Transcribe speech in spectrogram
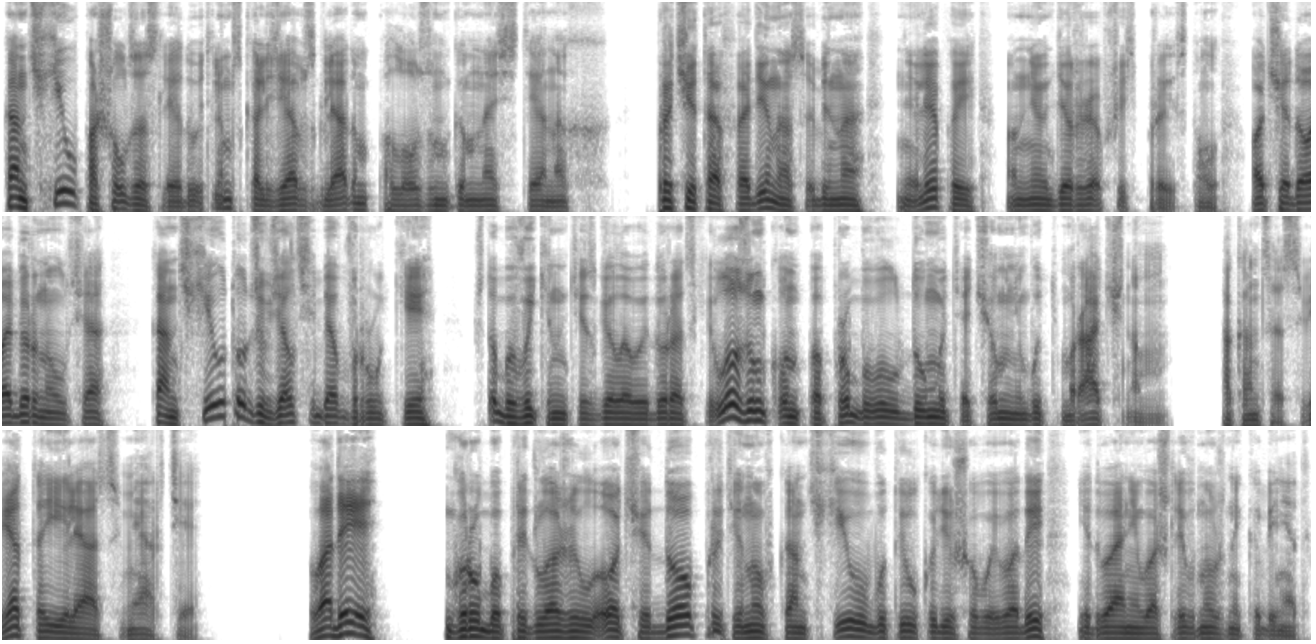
Канчхиу пошел за следователем, скользя взглядом по лозунгам на стенах. Прочитав один, особенно нелепый, он, не удержавшись, прыснул. Очидо обернулся. Канчхиу тут же взял себя в руки — чтобы выкинуть из головы дурацкий лозунг, он попробовал думать о чем-нибудь мрачном, о конце света или о смерти. «Воды!» — грубо предложил Очи До, протянув Канчхиу бутылку дешевой воды, едва они вошли в нужный кабинет.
